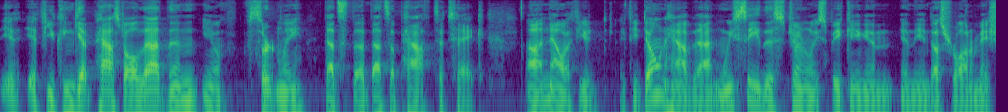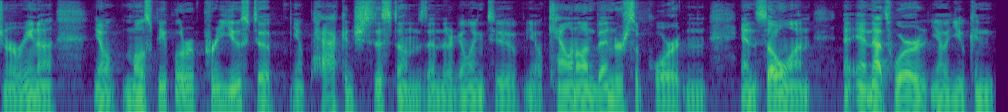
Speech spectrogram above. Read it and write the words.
if, if you can get past all that, then you know certainly that's the that's a path to take. Uh, now, if you if you don't have that, and we see this generally speaking in in the industrial automation arena, you know most people are pretty used to you know packaged systems, and they're going to you know count on vendor support and and so on. And that's where you know you can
